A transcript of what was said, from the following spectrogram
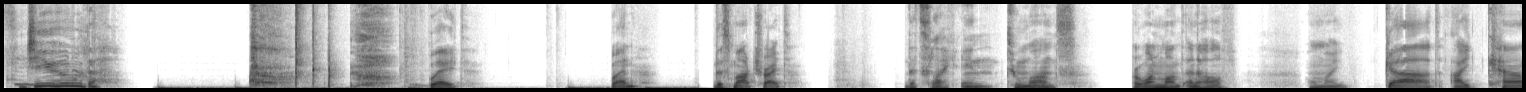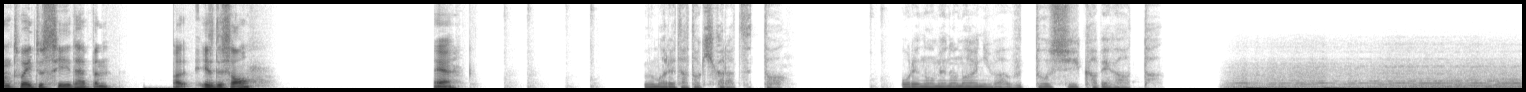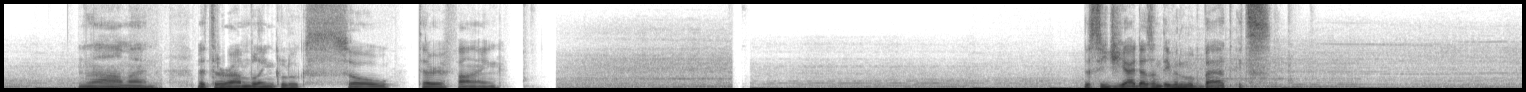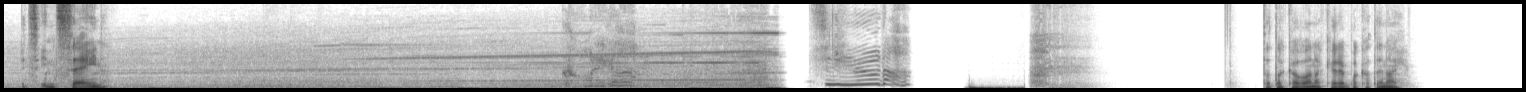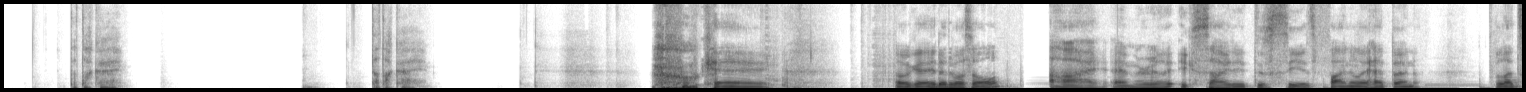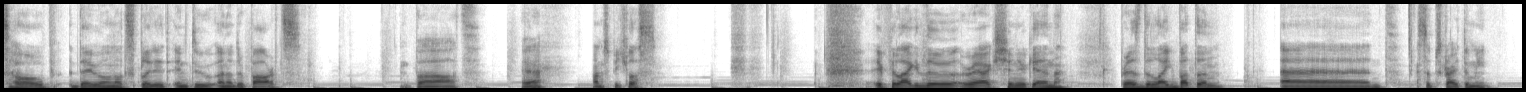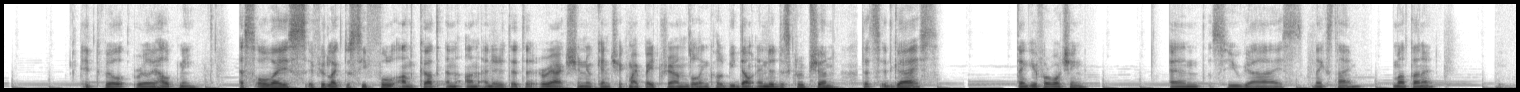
これが Judah! Wait. When? This March, right? That's like in two months. Or one month and a half. Oh my god, I can't wait to see it happen. But is this all? Yeah. 生まれた時からずっと俺の目の前には鬱陶しい壁があった Nah, man. That rumbling looks so terrifying. The CGI doesn't even look bad, it's... It's insane. Tatakawa na kereba katenai 戦え。戦え。okay. Okay, that was all. I am really excited to see it finally happen. Let's hope they will not split it into another parts. But yeah, I'm speechless. if you like the reaction, you can press the like button and subscribe to me. It will really help me. As always, if you'd like to see full uncut and unedited reaction, you can check my Patreon, the link will be down in the description. That's it guys. Thank you for watching and see you guys next time. Matane.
